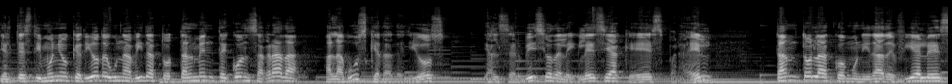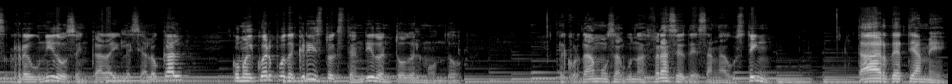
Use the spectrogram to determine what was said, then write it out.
y el testimonio que dio de una vida totalmente consagrada a la búsqueda de Dios al servicio de la iglesia que es para él tanto la comunidad de fieles reunidos en cada iglesia local como el cuerpo de Cristo extendido en todo el mundo. Recordamos algunas frases de San Agustín. Tarde te amé,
